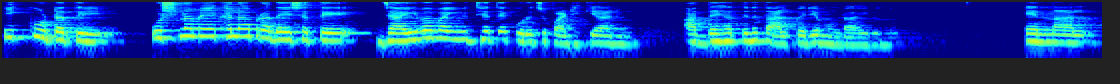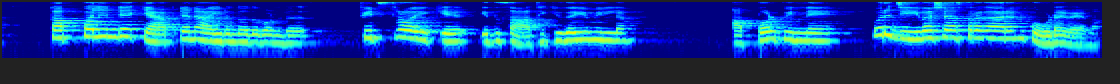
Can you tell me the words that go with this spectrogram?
ഇക്കൂട്ടത്തിൽ ഉഷ്ണമേഖലാ പ്രദേശത്തെ ജൈവ വൈവിധ്യത്തെക്കുറിച്ച് പഠിക്കാനും അദ്ദേഹത്തിന് താല്പര്യമുണ്ടായിരുന്നു എന്നാൽ കപ്പലിന്റെ ക്യാപ്റ്റൻ ഫിറ്റ്സ്റോയ്ക്ക് ഇത് സാധിക്കുകയുമില്ല. അപ്പോൾ പിന്നെ ഒരു ജീവശാസ്ത്രകാരൻ കൂടെ വേണം.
